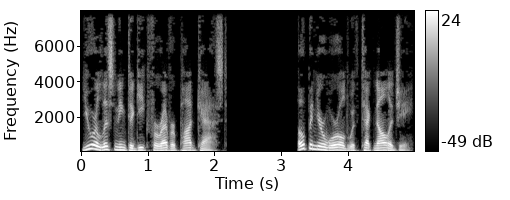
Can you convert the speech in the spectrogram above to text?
You are listening to Geek Forever podcast. Open your world with technology.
